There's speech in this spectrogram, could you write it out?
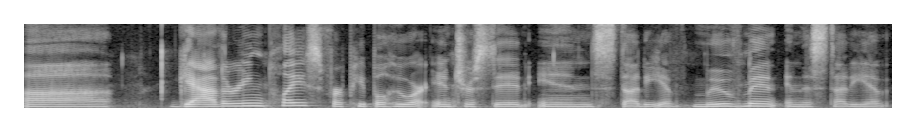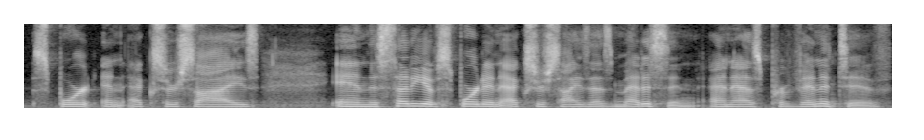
Uh, gathering place for people who are interested in study of movement in the study of sport and exercise and the study of sport and exercise as medicine and as preventative.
